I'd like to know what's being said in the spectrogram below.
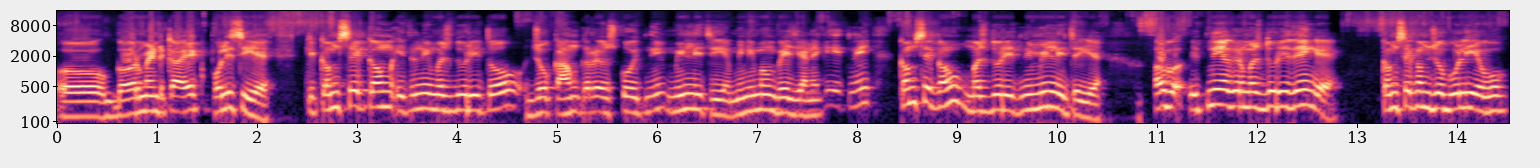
गवर्नमेंट का एक पॉलिसी है कि कम से कम इतनी मजदूरी तो जो काम कर रहे हैं उसको इतनी मिलनी चाहिए। मिनिमम वेज यानी कि इतनी कम से कम मजदूरी इतनी मिलनी चाहिए। अब इतनी अगर मजदूरी देंगे कम से कम जो बोली है वो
